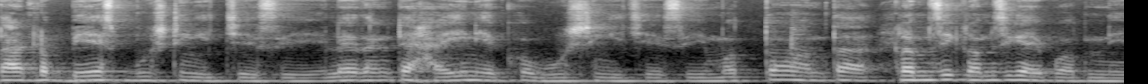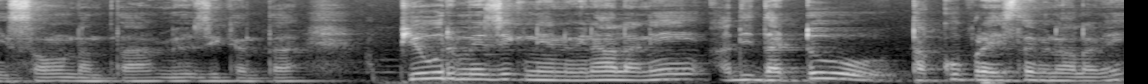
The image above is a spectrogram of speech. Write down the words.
దాంట్లో బేస్ బూస్టింగ్ ఇచ్చేసి లేదంటే హైని ఎక్కువ బూస్టింగ్ ఇచ్చేసి మొత్తం అంతా క్లమ్జీ క్లమ్జీగా అయిపోతుంది సౌండ్ అంతా మ్యూజిక్ అంతా. ప్యూర్ మ్యూజిక్ నేను వినాలని అది దట్టు తక్కువ ప్రైస్తో వినాలని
